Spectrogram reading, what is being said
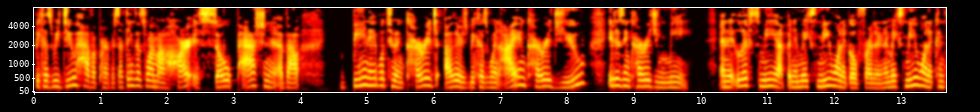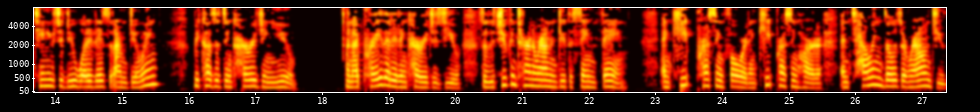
because we do have a purpose. I think that's why my heart is so passionate about being able to encourage others because when I encourage you, it is encouraging me and it lifts me up and it makes me want to go further and it makes me want to continue to do what it is that I'm doing because it's encouraging you. And I pray that it encourages you so that you can turn around and do the same thing and keep pressing forward and keep pressing harder and telling those around you,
